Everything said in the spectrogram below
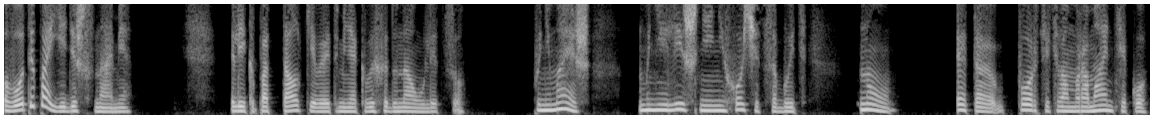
вот и поедешь с нами. Лика подталкивает меня к выходу на улицу. Понимаешь, мне лишнее не хочется быть, ну, это портить вам романтику.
